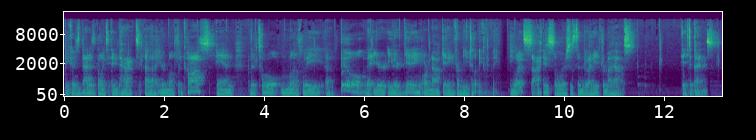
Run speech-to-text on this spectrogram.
Because that is going to impact uh, your monthly costs and the total monthly uh, bill that you're either getting or not getting from the utility company. What size solar system do I need for my house? It depends.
